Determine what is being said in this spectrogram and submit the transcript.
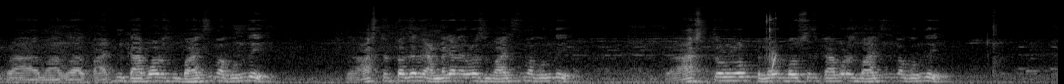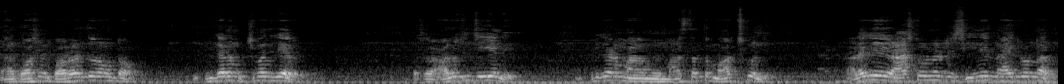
ప్రా- మాకు ఆ పార్టీని కాపాడాల్సిన బాధ్యత మాకు ఉంది రాష్ట్ర ప్రజలకు అండగా నిలవాల్సిన బాధ్యత మాకు ఉంది రాష్ట్రంలో పిల్లల భవిష్యత్తు కాపాడాల్సిన బాధ్యత మాకు ఉంది దానికోసం పోరాడుతూనే ఉంటాం. ఇప్పటికైనా ముఖ్యమంత్రి గారు. అసలు ఆలోచన చేయండి. ఇప్పటికైనా మా మీ మనస్తత్వం మార్చుకోండి. అలాగే రాష్ట్రంలో ఉన్నటువంటి సీనియర్ నాయకులు ఉన్నారు.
